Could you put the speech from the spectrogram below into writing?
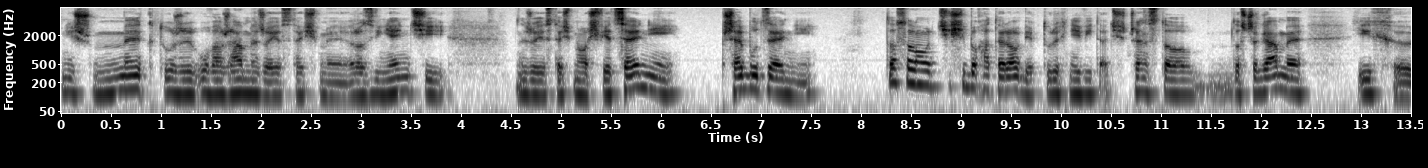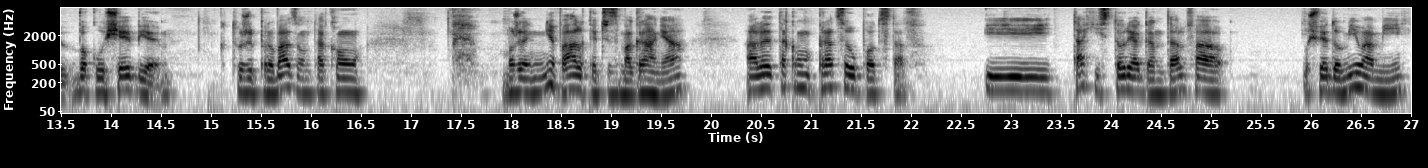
niż my, którzy uważamy, że jesteśmy rozwinięci, że jesteśmy oświeceni, przebudzeni. To są cisi bohaterowie, których nie widać. Często dostrzegamy ich y, wokół siebie, którzy prowadzą taką, może nie walkę czy zmagania, ale taką pracę u podstaw. I ta historia Gandalfa uświadomiła mi,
